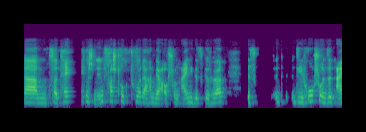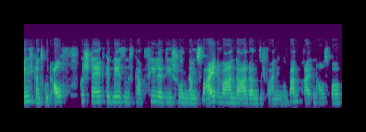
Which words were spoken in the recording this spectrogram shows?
Ähm, zur technischen Infrastruktur, da haben wir auch schon einiges gehört. Es die Hochschulen sind eigentlich ganz gut aufgestellt gewesen. Es gab viele, die schon ganz weit waren, da dann sich vor allen Dingen um Bandbreitenausbau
